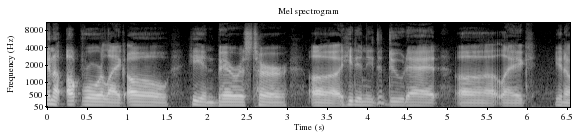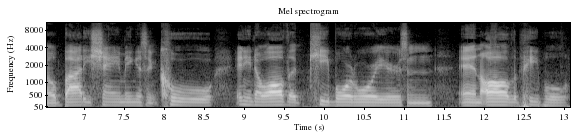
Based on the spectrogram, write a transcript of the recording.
in an uproar, like, "Oh, he embarrassed her. Uh, he didn't need to do that. Uh, like." you know, body shaming isn't cool, and you know all the keyboard warriors and and all the people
